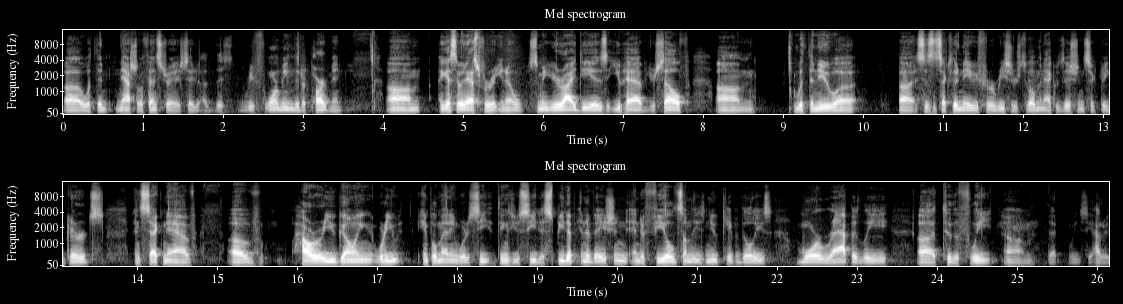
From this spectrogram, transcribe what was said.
uh, what the National Defense Strategy said of this reforming the department. Um, I guess I would ask for, you know, some of your ideas that you have yourself um, with the new uh, uh, Assistant Secretary of the Navy for Research, Development, Acquisition, Secretary Geurts, and SecNav of how are you going, what are you implementing, what are see, things you see to speed up innovation and to field some of these new capabilities more rapidly uh, to the fleet? Um, that you see how, to,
